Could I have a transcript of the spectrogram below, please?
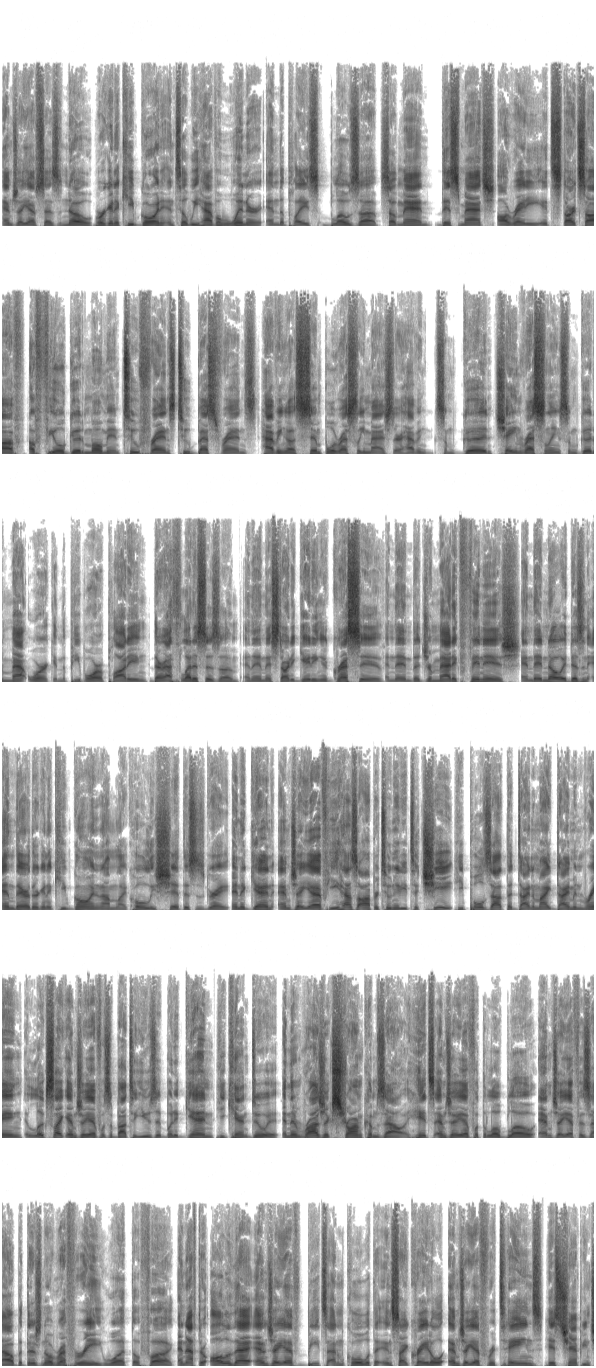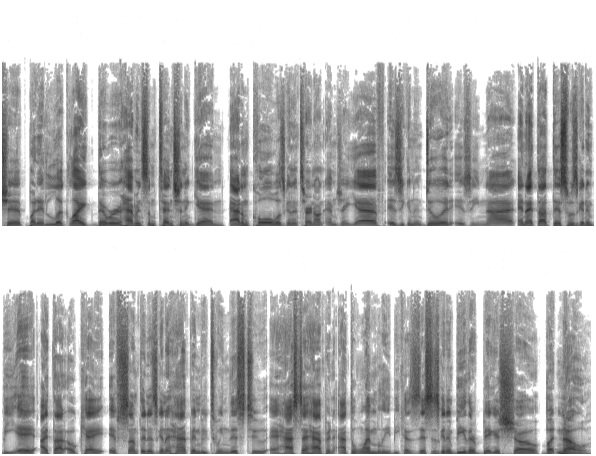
MJF says, no, we're gonna keep going until we have a winner, and the place blows up. So, man, this match already it starts off a feel good moment two friends two best friends having a simple wrestling match. They're having some good chain wrestling some good mat work and the people are applauding their athleticism and then they started getting aggressive and then the dramatic finish and they know it doesn't end there. They're gonna keep going and i'm like holy shit this is great. And again mjf he has the opportunity to cheat. He pulls out the dynamite diamond ring. It looks like MJF was about to use it, but again, he can't do it. And then Roderick Strong comes out, hits MJF with the low blow. MJF is out, but there's no referee. What the fuck? And after all of that, MJF beats Adam Cole with the inside cradle. MJF retains his championship, but it looked like they were having some tension again. Adam Cole was going to turn on MJF. Is he going to do it? Is he not? And I thought this was going to be it. I thought, okay, if something is going to happen between this two, it has to happen at the Wembley because this is going to be their biggest show. But no,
